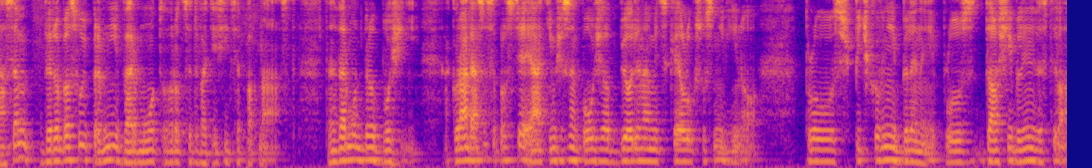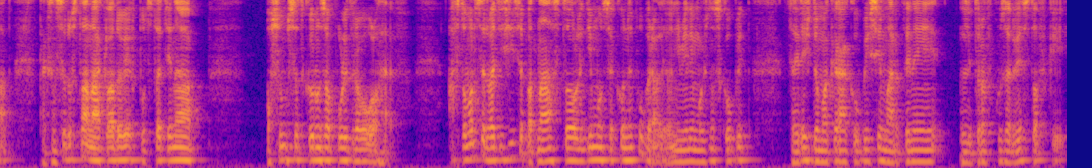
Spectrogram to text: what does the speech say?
Já jsem vyrobil svůj první vermut v roce 2015. Ten vermut byl boží. Akorát já jsem se prostě, já tím, že jsem použil biodynamické luxusní víno, plus špičkovní byliny, plus další byliny destilát, tak jsem se dostal nákladově v podstatě na 800 korun za půl litrovou lahev. A v tom roce 2015 to lidi moc jako nepobrali. Oni měli možnost koupit, zajdeš do Makra, koupíš si Martiny litrovku za dvě stovky.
